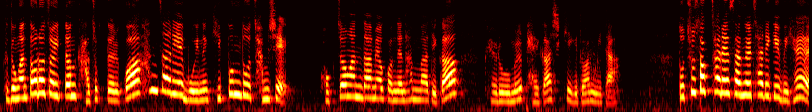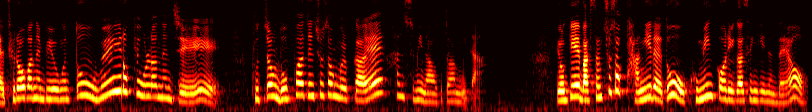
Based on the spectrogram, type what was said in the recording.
그동안 떨어져 있던 가족들과 한자리에 모이는 기쁨도 잠시 걱정한다며 건넨 한마디가 괴로움을 배가시키기도 합니다. 또 추석 차례상을 차리기 위해 들어가는 비용은 또 왜 이렇게 올랐는지 부쩍 높아진 추석 물가에 한숨이 나오기도 합니다. 여기에 막상 추석 당일에도 고민거리가 생기는데요.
